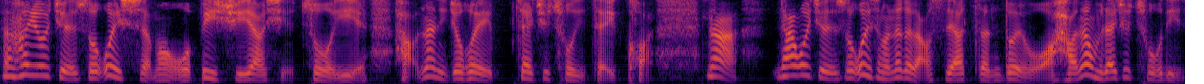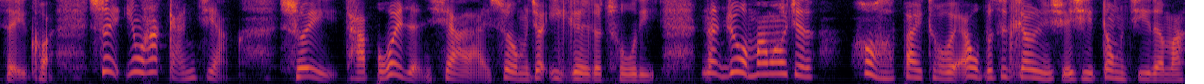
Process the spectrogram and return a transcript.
那他又觉得说，为什么我必须要写作业？好，那你就会再去处理这一块。那他会觉得说，为什么那个老师要针对我？好，那我们再去处理这一块。所以，因为他敢讲，所以他不会忍下来，所以我们就一个一个处理。那如果妈妈觉得，哦，拜托哎，我不是教你学习动机的吗？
